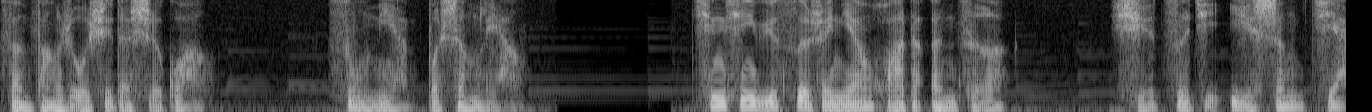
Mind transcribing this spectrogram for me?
芬芳如诗的时光，素念不生凉。倾心于似水年华的恩泽，许自己一生简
